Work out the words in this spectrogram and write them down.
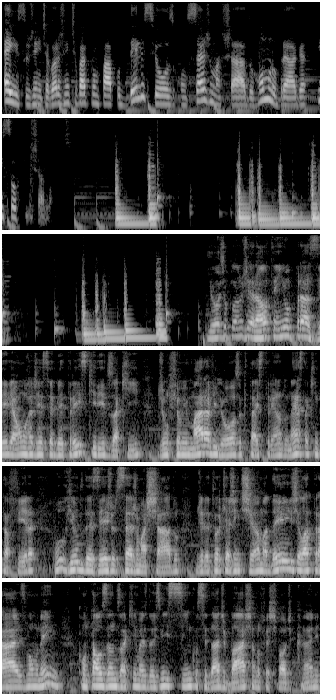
É isso, gente. Agora a gente vai para um papo delicioso com Sérgio Machado, Rômulo Braga e Sophie Charlotte. thank you hoje o Plano Geral tem o prazer e a honra de receber três queridos aqui de um filme maravilhoso que está estreando nesta quinta-feira, O Rio do Desejo, de Sérgio Machado, um diretor que a gente ama desde lá atrás, vamos nem contar os anos aqui, mas 2005, Cidade Baixa, no Festival de Cannes,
